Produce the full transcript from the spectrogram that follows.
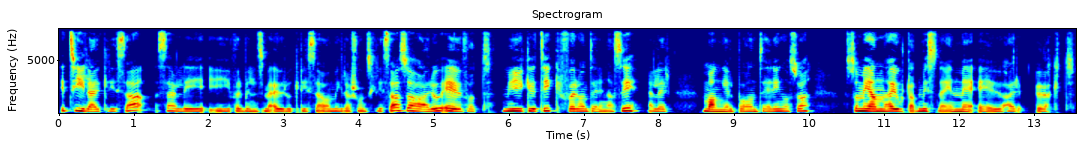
i tidligere kriser, særlig i forbindelse med eurokrisa og migrasjonskrisa, så har jo EU fått mye kritikk for håndteringa si, eller mangel på håndtering også, som igjen har gjort at misnøyen med EU har økt.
